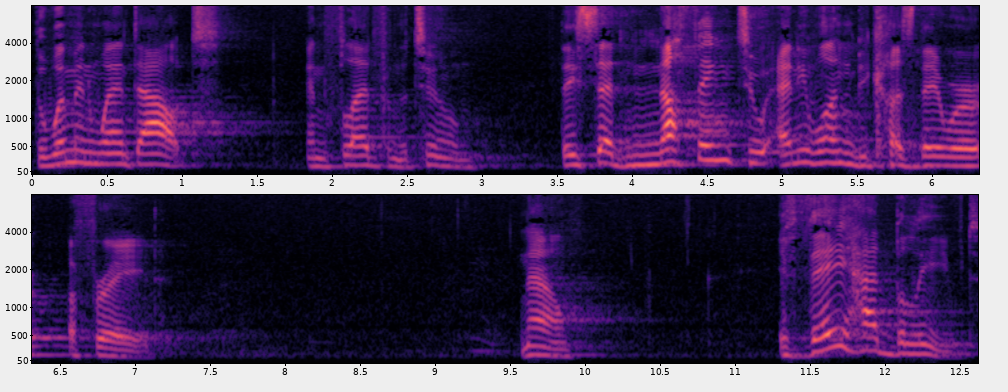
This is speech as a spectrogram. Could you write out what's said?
The women went out and fled from the tomb. They said nothing to anyone because they were afraid. Now, if they had believed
